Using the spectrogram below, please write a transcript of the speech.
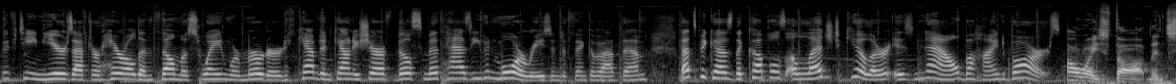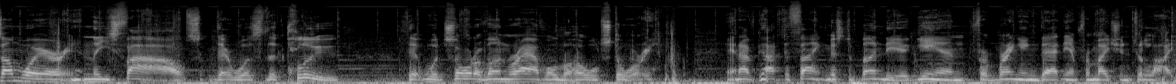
15 years after Harold and Thelma Swain were murdered, Camden County Sheriff Bill Smith has even more reason to think about them. That's because the couple's alleged killer is now behind bars. I always thought that somewhere in these files there was the clue that would sort of unravel the whole story. And I've got to thank Mr. Bundy again for bringing that information to light.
